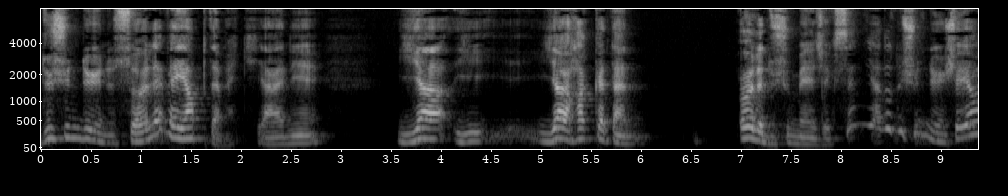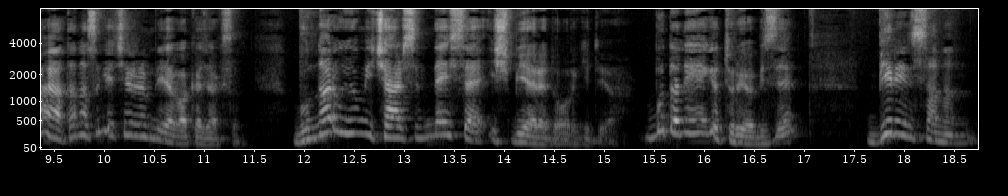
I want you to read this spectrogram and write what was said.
Düşündüğünü söyle ve yap demek. Yani ya ya hakikaten öyle düşünmeyeceksin ya da düşündüğün şeyi hayata nasıl geçiririm diye bakacaksın. Bunlar uyum içerisindeyse iş bir yere doğru gidiyor. Bu da neye götürüyor bizi? Bir insanın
